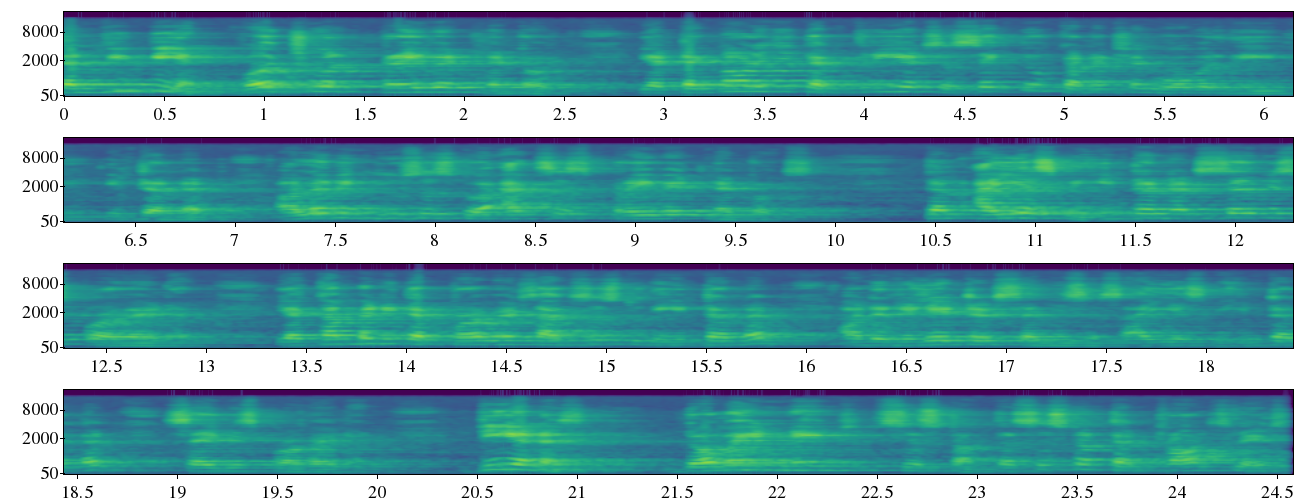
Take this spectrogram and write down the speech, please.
Then VPN, Virtual Private Network, a technology that creates a secure connection over the internet, allowing users to access private networks. Then ISP, Internet Service Provider, a company that provides access to the internet and related services. ISP, Internet Service Provider. DNS, Domain Name System, the system that translates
